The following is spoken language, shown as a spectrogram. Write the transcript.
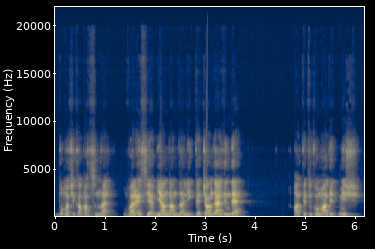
bu maçı kapatsınlar. Valencia bir yandan da ligde can derdinde. Atletico Madrid'miş,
